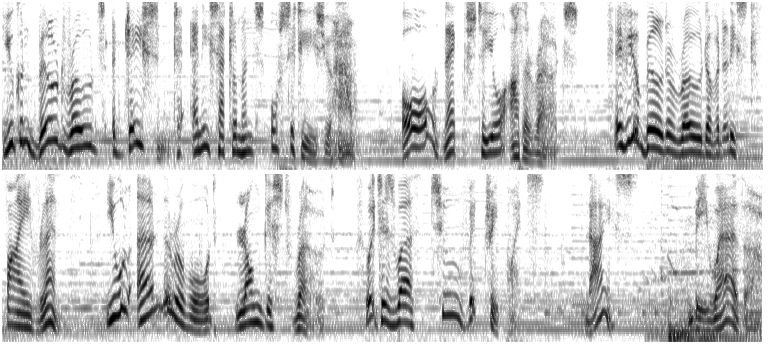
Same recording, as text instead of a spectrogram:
You can build roads adjacent to any settlements or cities you have, or next to your other roads. If you build a road of at least five lengths, you will earn the reward Longest Road, which is worth two victory points. Nice. Beware though,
